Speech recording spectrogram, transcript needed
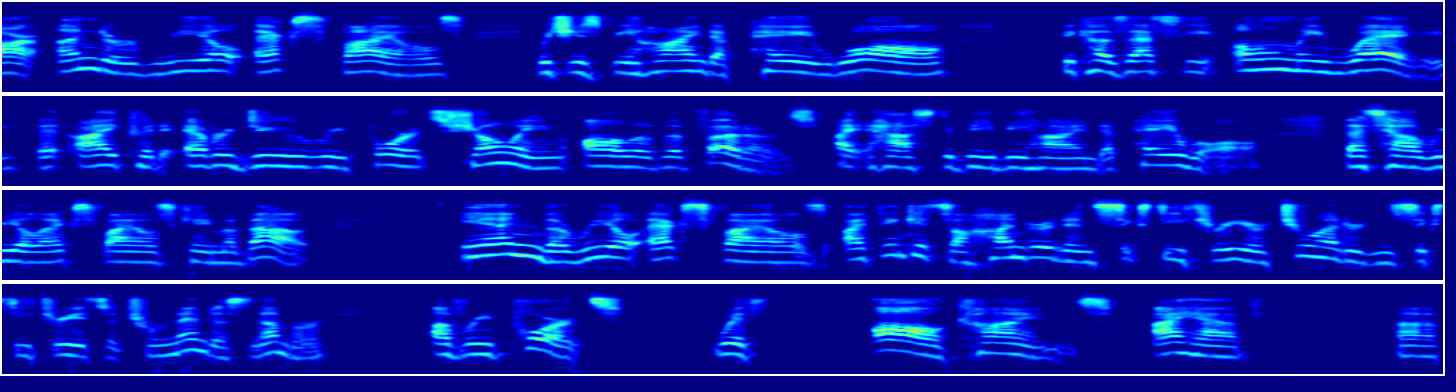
are under Real X Files, which is behind a paywall, because that's the only way that I could ever do reports showing all of the photos. It has to be behind a paywall. That's how Real X Files came about. In the Real X Files, I think it's 163 or 263, it's a tremendous number of reports with all kinds. I have uh,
